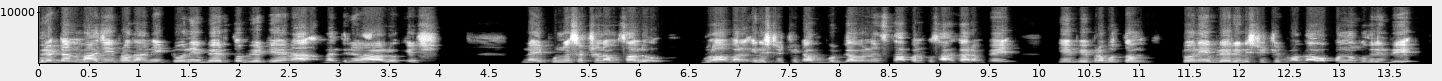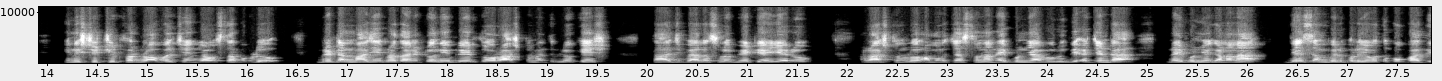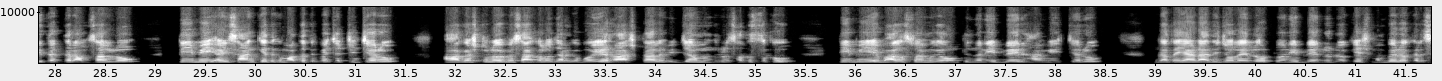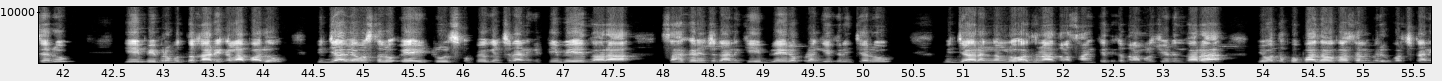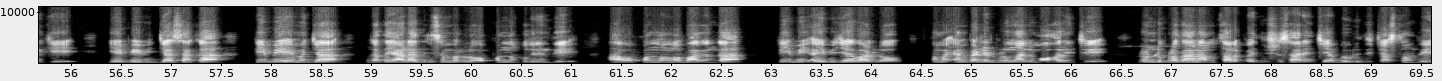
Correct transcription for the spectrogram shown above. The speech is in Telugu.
బ్రిటన్ మాజీ ప్రధాని టోనీ బ్లేర్తో భేటీ అయిన మంత్రి నారా లోకేష్. నైపుణ్య శిక్షణ అంశాలు global institute of good governance స్థాపనకు సహకారంపై ఏపీ ప్రభుత్వం టోనీ బ్లేర్ ఇన్స్టిట్యూట్ వద్ద ఒప్పందం కుదిరింది. ఇన్స్టిట్యూట్ ఫర్ గ్లోబల్ చేంజ్ వ్యవస్థాపకుడు బ్రిటన్ మాజీ ప్రధాని టోనీ బ్లేర్తో రాష్ట్ర మంత్రి లోకేష్ తాజ్ ప్యాలెస్లో భేటీ అయ్యారు. రాష్ట్రంలో అమలు చేస్తున్న నైపుణ్యాభివృద్ధి ఎజెండా నైపుణ్య గణన దేశం వెలుపల యువతకు ఉపాధి తదితర అంశాల్లో టీబీఐ సాంకేతిక మద్దతుపై చర్చించారు. ఆగస్టులో విశాఖలో జరగబోయే రాష్ట్రాల విద్యా మంత్రుల సదస్సుకు టీబీఐ భాగస్వామిగా ఉంటుందని బ్లేర్ హామీ ఇచ్చారు. గత ఏడాది జూలైలో టోనీ బ్లేర్ను లోకేష్ ముంబైలో కలిశారు. ఏపీ ప్రభుత్వ కార్యకలాపాలు విద్యా వ్యవస్థలో ఏఐ టూల్స్ ఉపయోగించడానికి టీబీఐ ద్వారా సహకరించడానికి బ్లేర్ అప్పుడు అంగీకరించారు. విద్యారంగంలో అధునాతన సాంకేతికతను అమలు చేయడం ద్వారా యువతకు ఉపాధి అవకాశాలను మెరుగుపరచడానికి ఏపీ విద్యాశాఖ టీబీఐ మధ్య గత ఏడాది డిసెంబర్లో ఒప్పందం కుదిరింది. ఆ ఒప్పందంలో భాగంగా టీబీఐ విజయవాడలో తమ ఎంబెడెడ్ బృందాన్ని మోహరించి రెండు ప్రధాన అంశాలపై దృష్టి సారించి అభివృద్ధి చేస్తోంది.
